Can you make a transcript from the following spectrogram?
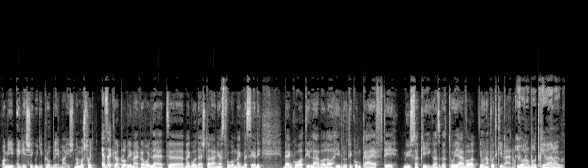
ami egészségügyi probléma is. Na most, hogy ezekre a problémákra hogy lehet megoldást találni, azt fogom megbeszélni Benko Attilával, a Hidrotikum Kft. műszaki igazgatójával. Jó napot kívánok! Jó napot kívánok!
